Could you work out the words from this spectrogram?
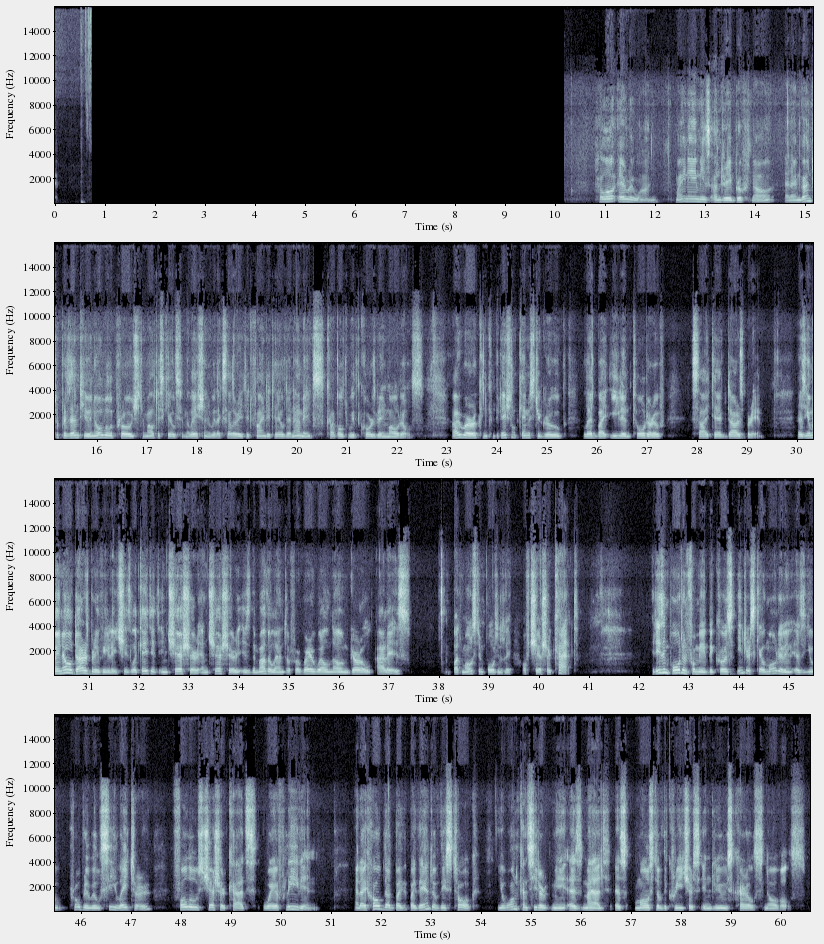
Hello everyone, my name is Andrey Brukhno and I'm going to present you a novel approach to multiscale simulation with accelerated fine detail dynamics coupled with coarse grain models. I work in computational chemistry group led by Ilian Todorov, SciTech Daresbury. As you may know, Daresbury village is located in Cheshire and Cheshire is the motherland of a very well-known girl, Alice, but most importantly of Cheshire Cat. It is important for me because interscale modeling, as you probably will see later, follows Cheshire Cat's way of living. And I hope that by, by the end of this talk, you won't consider me as mad as most of the creatures in Lewis Carroll's novels.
